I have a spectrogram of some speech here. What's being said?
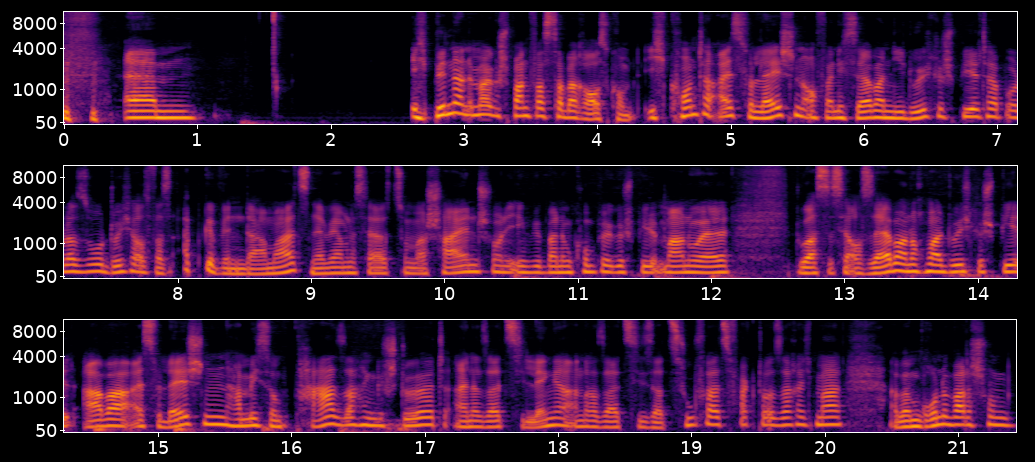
ähm, ich bin dann immer gespannt, was dabei rauskommt. Ich konnte Isolation, auch wenn ich selber nie durchgespielt habe oder so, durchaus was abgewinnen damals. Ne, wir haben das ja zum Erscheinen schon irgendwie bei einem Kumpel gespielt, Manuel. Du hast es ja auch selber nochmal durchgespielt. Aber Isolation haben mich so ein paar Sachen gestört. Einerseits die Länge, andererseits dieser Zufallsfaktor, sag ich mal. Aber im Grunde war das schon ein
